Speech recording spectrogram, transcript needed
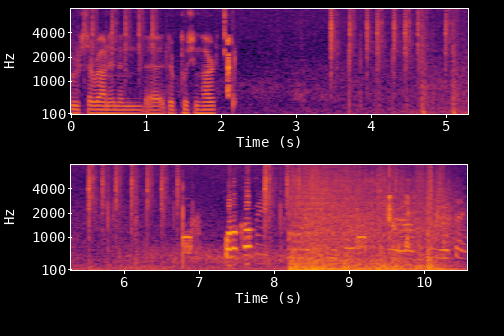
We're surrounded and uh, they're pushing hard. One copy. We're uh, doing their thing.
